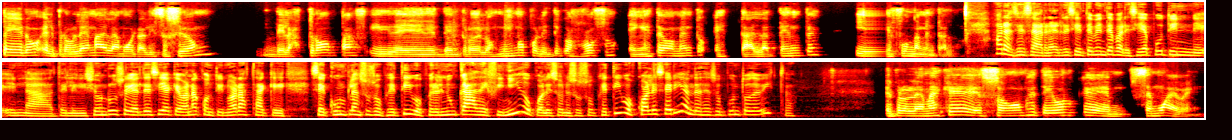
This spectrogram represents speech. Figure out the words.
pero el problema de la moralización de las tropas y de, dentro de los mismos políticos rusos en este momento está latente y es fundamental. Ahora, César, recientemente aparecía Putin en la televisión rusa y él decía que van a continuar hasta que se cumplan sus objetivos, pero él nunca ha definido cuáles son esos objetivos. ¿Cuáles serían desde su punto de vista? El problema es que son objetivos que se mueven.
